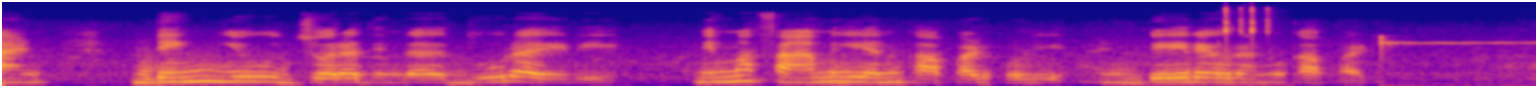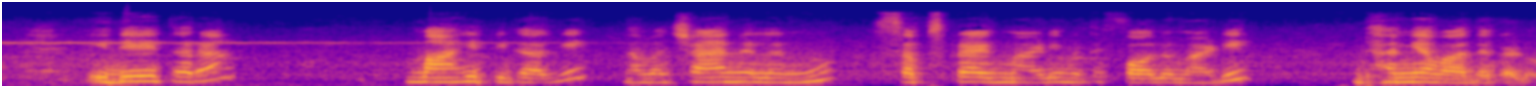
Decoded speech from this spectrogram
ಅಂಡ್ ಡೆಂಗ್ಯೂ ಜ್ವರದಿಂದ ದೂರ ಇರಿ. ನಿಮ್ಮ ಫ್ಯಾಮಿಲಿಯನ್ನು ಕಾಪಾಡಿಕೊಳ್ಳಿ ಅಂಡ್ ಬೇರೆಯವರನ್ನು ಕಾಪಾಡಿ. ಇದೇ ಥರ ಮಾಹಿತಿಗಾಗಿ ನಮ್ಮ ಚಾನೆಲ್ ಅನ್ನು ಸಬ್ಸ್ಕ್ರೈಬ್ ಮಾಡಿ ಮತ್ತೆ ಫಾಲೋ ಮಾಡಿ. ಧನ್ಯವಾದಗಳು.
